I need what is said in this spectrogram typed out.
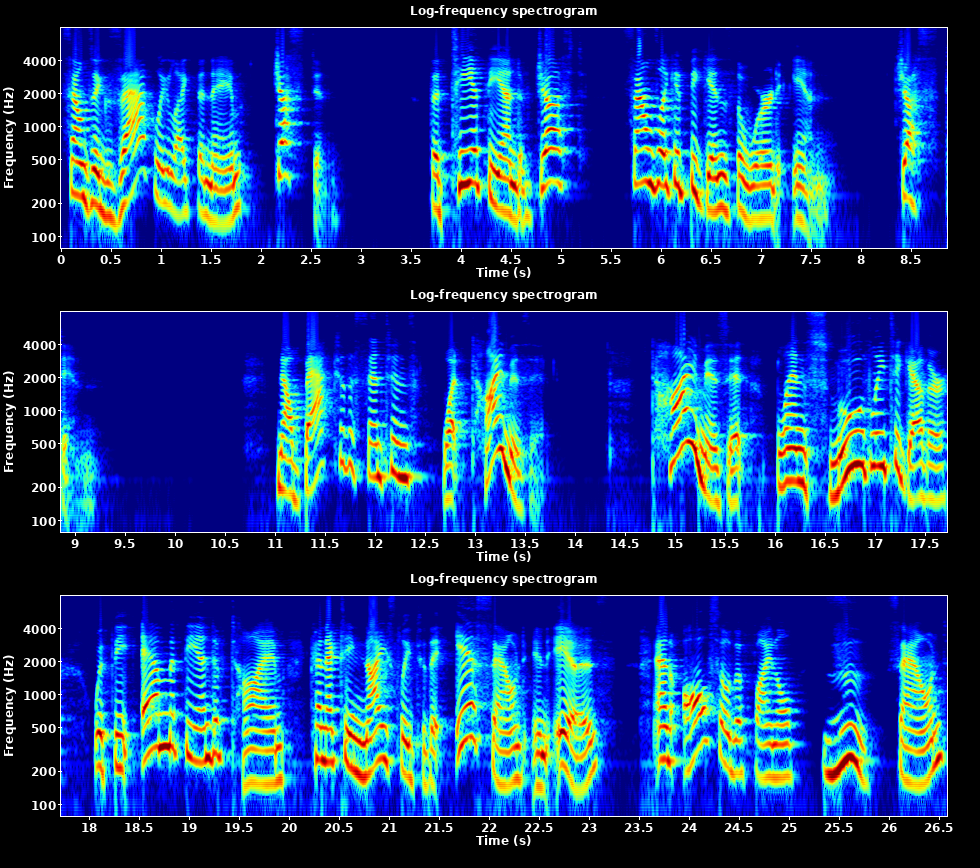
sounds exactly like the name Justin. The T at the end of just sounds like it begins the word in. Justin. Now back to the sentence, what time is it? Time is it blends smoothly together with the M at the end of time connecting nicely to the I sound in is, and also the final Z sound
